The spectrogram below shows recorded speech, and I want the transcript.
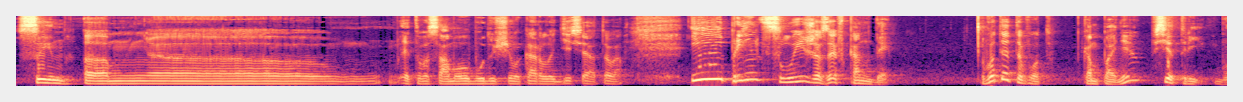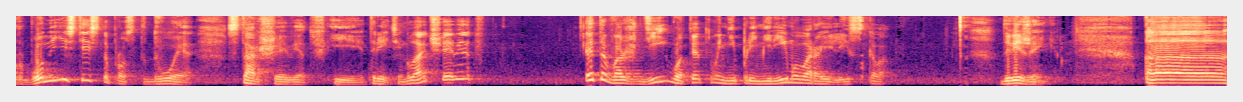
сын э, э, этого самого будущего Карла X, и принц Луи Жозеф Канде. Вот это вот компания, все три бурбоны, естественно, просто двое старшая ветвь и третий младшая ветвь, это вожди вот этого непримиримого роялистского движения. Э,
